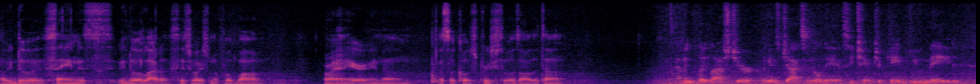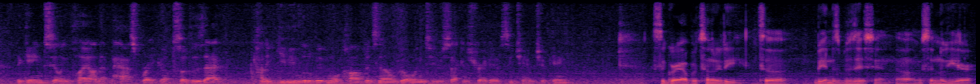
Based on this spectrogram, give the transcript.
Uh, we do the same as we do a lot of situational football around here, and um, that's what Coach preaches to us all the time. Having played last year against Jacksonville in the AFC Championship game, you made the game-sealing play on that pass breakup. So does that kind of give you a little bit more confidence now going to your second straight AFC Championship game? It's a great opportunity to be in this position. Um, it's a new year.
